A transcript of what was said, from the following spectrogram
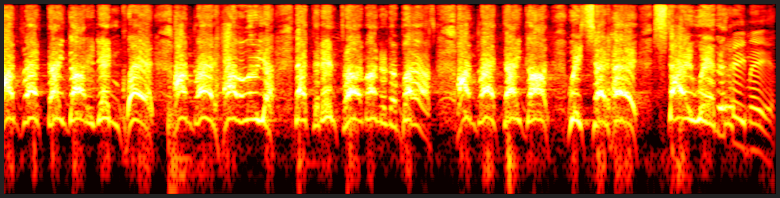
I'm glad, thank God he didn't quit. I'm glad, hallelujah, that they didn't throw him under the bus. I'm glad thank God we said, hey, stay with it. Amen.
